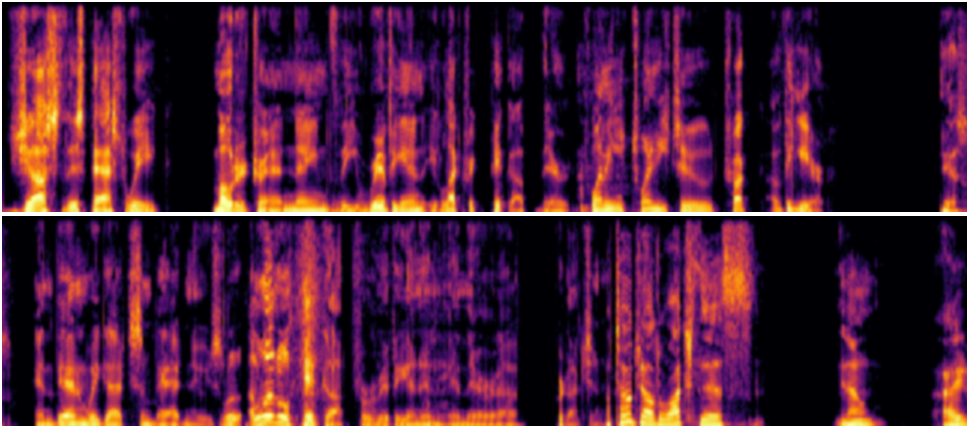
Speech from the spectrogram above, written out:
Just this past week, Motor Trend named the Rivian electric pickup their 2022 truck of the year. Yes. And then we got some bad news, a little, hiccup for Rivian in, in their uh, production. I told y'all to watch this. You know, I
